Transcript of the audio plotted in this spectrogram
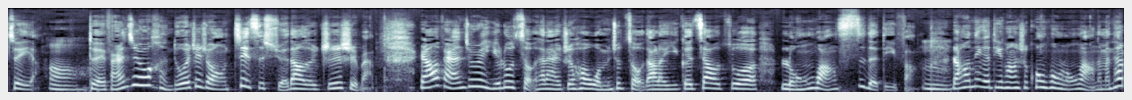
醉氧。哦，对，反正就有很多这种这次学到的知识吧。然后反正就是一路走下来之后，我们就走到了一个叫做龙王寺的地方。嗯然后那个地方是供奉龙王的嘛，他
